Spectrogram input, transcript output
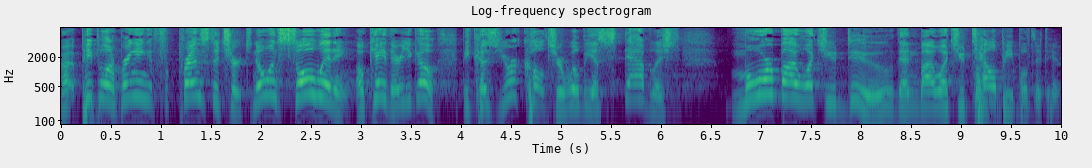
Right, people are bringing friends to church. No one's soul winning. Okay, there you go. Because your culture will be established more by what you do than by what you tell people to do.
